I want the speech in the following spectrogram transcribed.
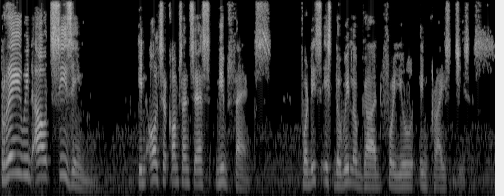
pray without ceasing, in all circumstances give thanks, for this is the will of God for you in Christ Jesus.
